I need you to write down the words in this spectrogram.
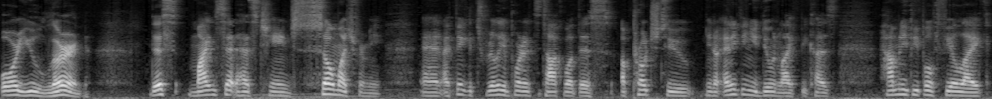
or you learn. This mindset has changed so much for me and I think it's really important to talk about this approach to you know anything you do in life because how many people feel like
